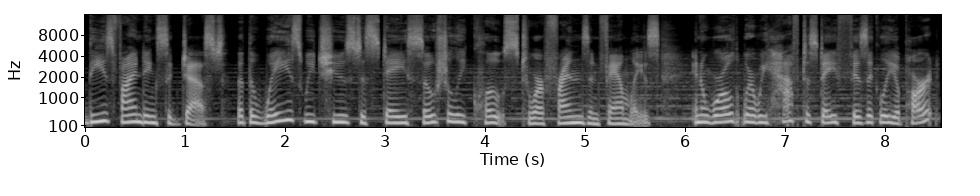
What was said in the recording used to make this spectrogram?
these findings suggest that the ways we choose to stay socially close to our friends and families in a world where we have to stay physically apart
